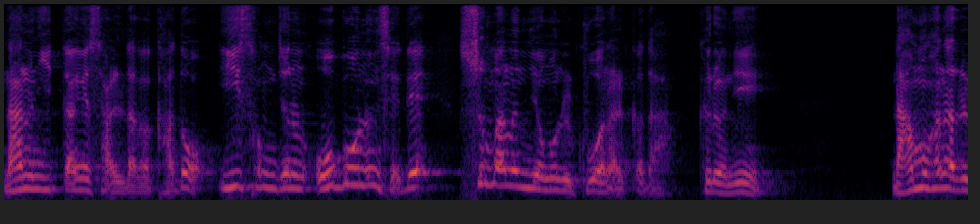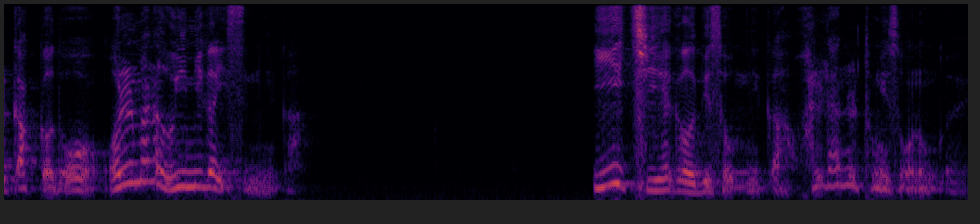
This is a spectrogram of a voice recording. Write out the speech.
나는 이 땅에 살다가 가도 이 성전은 오고 오는 세대 수많은 영혼을 구원할 거다. 그러니 나무 하나를 깎아도 얼마나 의미가 있습니까? 이 지혜가 어디서 옵니까? 환란을 통해서 오는 거예요.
